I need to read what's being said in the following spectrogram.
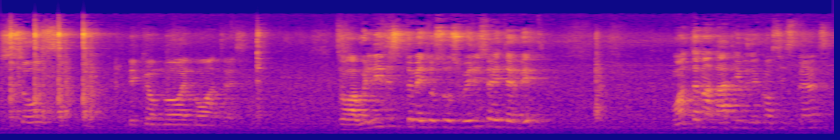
sauce become more and more interesting. So I will leave this tomato sauce really a little bit. One time I'm happy with the consistency,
